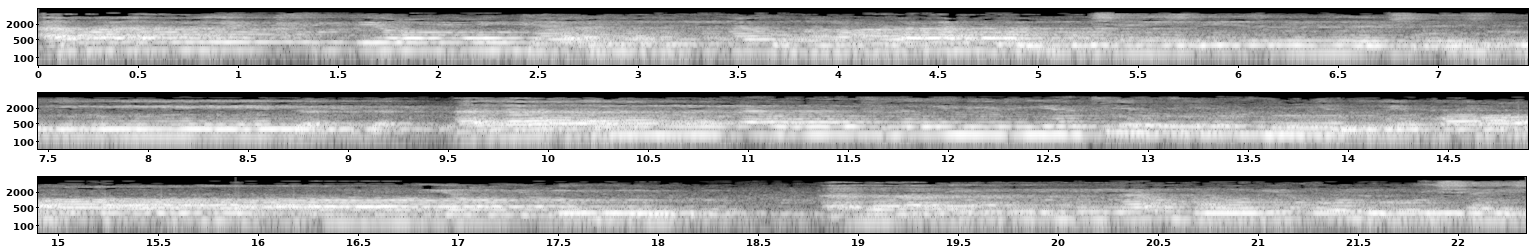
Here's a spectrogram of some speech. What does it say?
أولم مبيد ألا إنه في مرية من لقاء ربه ألا إنه بكل شيء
